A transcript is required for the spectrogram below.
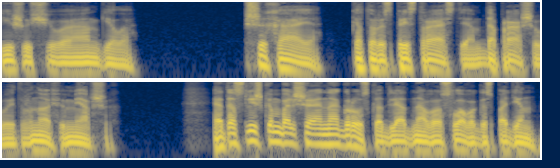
пишущего ангела. Шихая, который с пристрастием допрашивает вновь умерших. Это слишком большая нагрузка для одного слова, господин.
